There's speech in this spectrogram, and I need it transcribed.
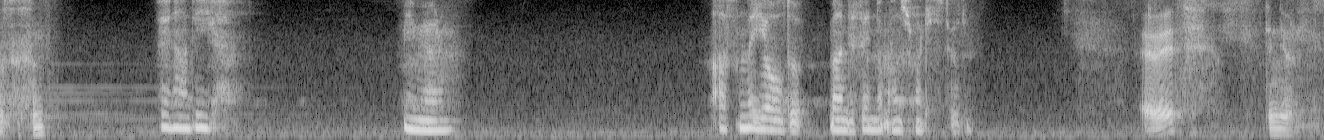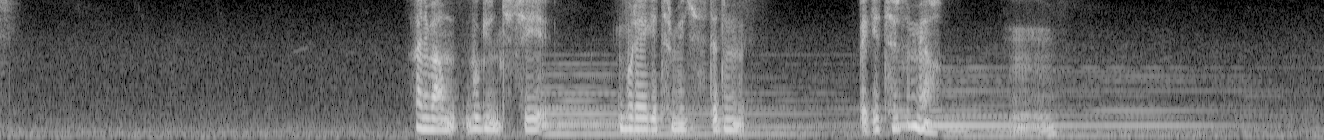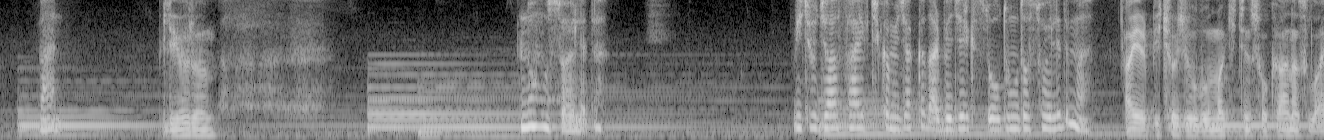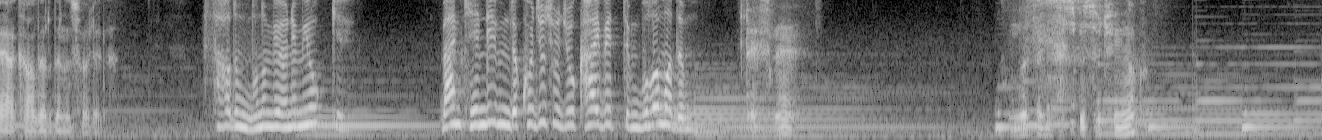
Nasılsın? Fena değil. Bilmiyorum. Aslında iyi oldu. Ben de seninle konuşmak istiyordum. Evet. Dinliyorum. Hani ben bugün çiçeği buraya getirmek istedim ve getirdim ya. Ben Biliyorum. Nuh mu söyledi? Bir çocuğa sahip çıkamayacak kadar beceriksiz olduğumu da söyledi mi? Hayır bir çocuğu bulmak için sokağa nasıl ayağa kaldırdığını söyledi. Sadun bunun bir önemi yok ki. Ben kendi evimde koca çocuğu kaybettim, bulamadım. Defne. Bunda senin hiçbir suçun yok.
